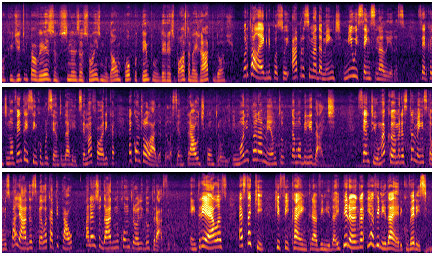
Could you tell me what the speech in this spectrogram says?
Acredito que talvez as sinalizações mudar um pouco o tempo de resposta mais rápido, acho. Porto Alegre possui aproximadamente 1.100 sinaleiras. Cerca de 95% da rede semafórica é controlada pela Central de Controle e Monitoramento da Mobilidade. 101 câmeras também estão espalhadas pela capital para ajudar no controle do tráfego. Entre elas, esta aqui, que fica entre a Avenida Ipiranga e a Avenida Érico Veríssimo.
